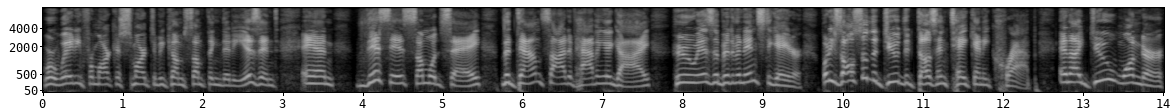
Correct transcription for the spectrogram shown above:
we're waiting for Marcus Smart to become something that he isn't. And this is, some would say, the downside of having a guy who is a bit of an instigator, but he's also the dude that doesn't take any crap. And I do wonder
